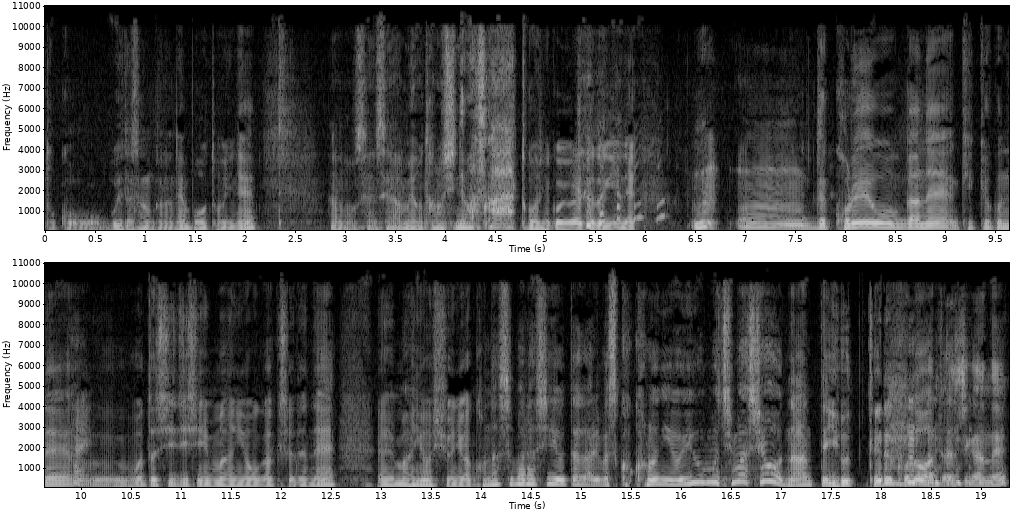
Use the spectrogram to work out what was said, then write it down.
とこう、上田さんからね、冒頭にね、あの、先生、雨を楽しんでますか？とこういうふうにこう言われた時にね、うん、うん、で、これをがね、結局ね、はいうん私自身万葉学者でね、えー万葉集にはこんな素晴らしい歌があります。心に余裕を持ちましょうなんて言ってるこの私がね、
